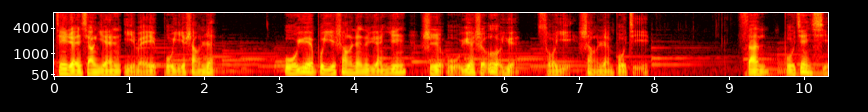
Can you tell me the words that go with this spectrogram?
今人相言以为不宜上任。五月不宜上任的原因是五月是恶月，所以上任不吉。”三不见血。《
